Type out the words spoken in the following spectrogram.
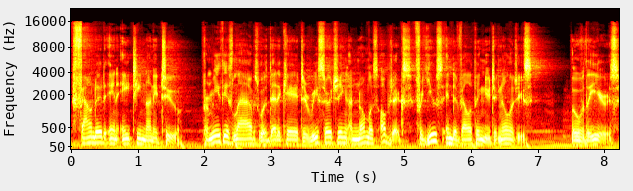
Founded in 1892, Prometheus Labs was dedicated to researching anomalous objects for use in developing new technologies. Over the years,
